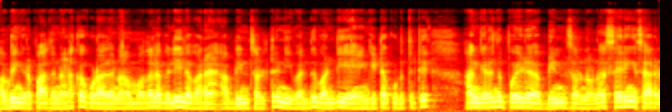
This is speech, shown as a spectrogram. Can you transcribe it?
அப்படிங்கிறப்ப அது நடக்கக்கூடாது நான் முதல்ல வெளியில் வரேன் அப்படின்னு சொல்லிட்டு நீ வந்து வண்டியை என்கிட்ட கொடுத்துட்டு அங்கேருந்து போயிடு அப்படின்னு சொன்னோன்னே சரிங்க சார்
